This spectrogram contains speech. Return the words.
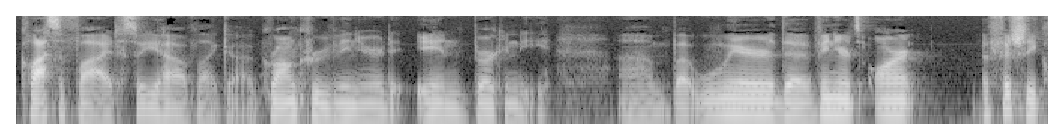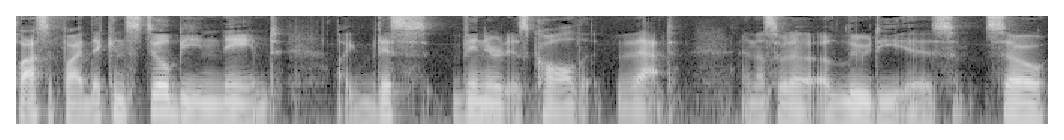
classified. So you have like a Grand Cru vineyard in Burgundy, um, but where the vineyards aren't officially classified, they can still be named. Like this vineyard is called that, and that's what a, a lieu-dit is. So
